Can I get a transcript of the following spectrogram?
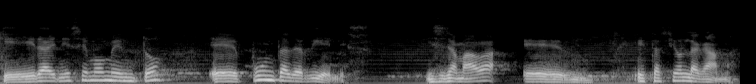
que era en ese momento eh, Punta de Rieles y se llamaba eh, Estación La Gama.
